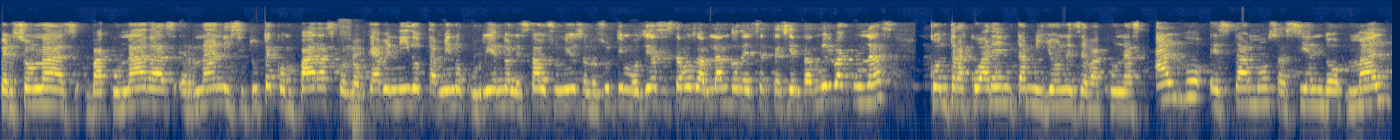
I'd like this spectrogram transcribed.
personas vacunadas, Hernán, y si tú te comparas con lo que ha venido también ocurriendo en Estados Unidos en los últimos días, estamos hablando de 700 mil vacunas contra 40 millones de vacunas. Algo estamos haciendo mal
